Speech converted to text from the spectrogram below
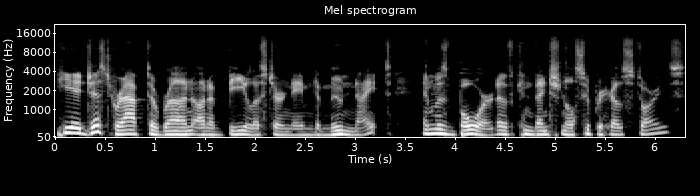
He had just wrapped a run on a B-lister named Moon Knight and was bored of conventional superhero stories.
